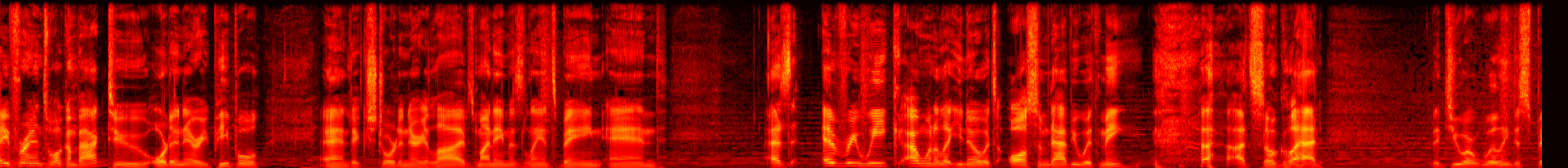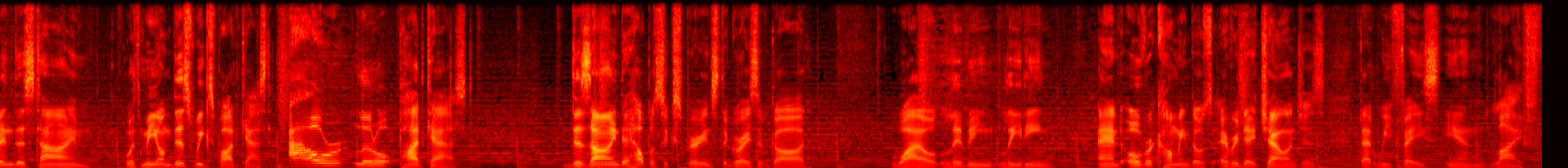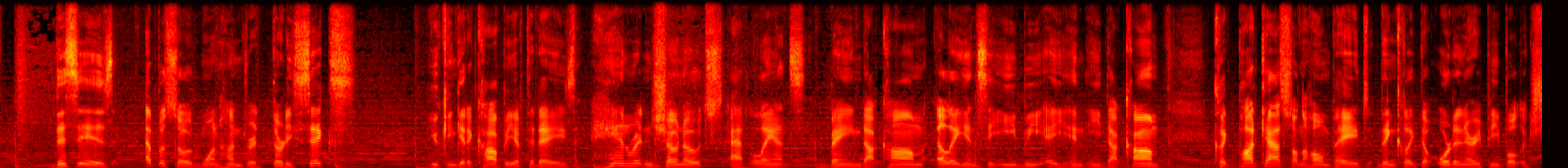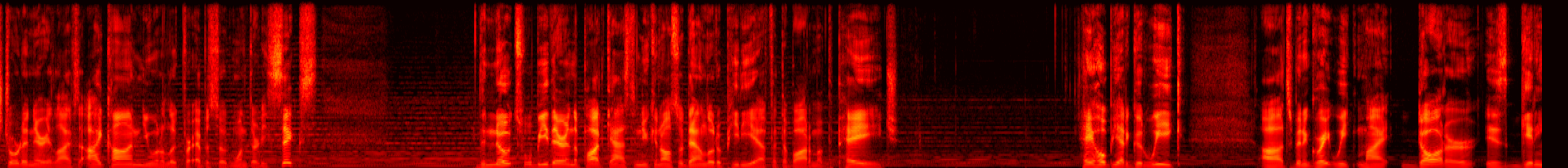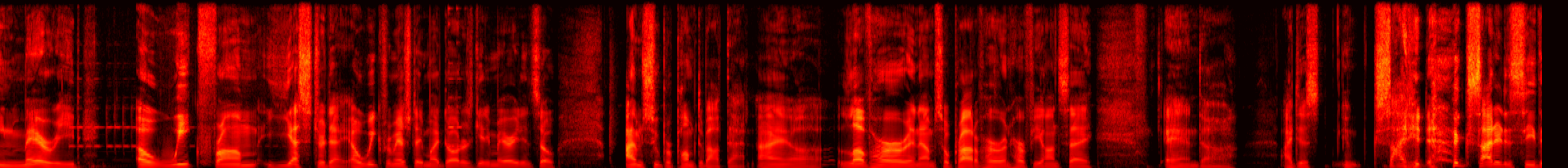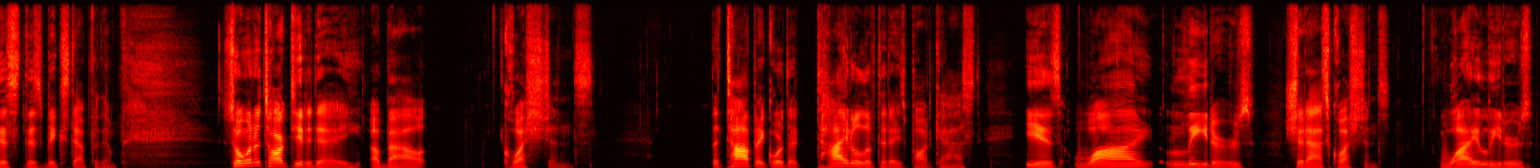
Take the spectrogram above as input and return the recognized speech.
Hey, friends, welcome back to Ordinary People and Extraordinary Lives. My name is Lance Bane, and as every week, I want to let you know it's awesome to have you with me. I'm so glad that you are willing to spend this time with me on this week's podcast, our little podcast designed to help us experience the grace of God while living, leading, and overcoming those everyday challenges that we face in life. This is episode 136. You can get a copy of today's handwritten show notes at lancebane.com, L A N C E B A N E.com. Click podcasts on the homepage, then click the Ordinary People, Extraordinary Lives icon. You want to look for episode 136. The notes will be there in the podcast, and you can also download a PDF at the bottom of the page. Hey, hope you had a good week. Uh, it's been a great week. My daughter is getting married a week from yesterday. A week from yesterday, my daughter's getting married, and so I'm super pumped about that. I uh, love her, and I'm so proud of her and her fiance, and uh, I just excited excited to see this this big step for them. So I want to talk to you today about questions. The topic or the title of today's podcast is why leaders should ask questions. Why leaders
